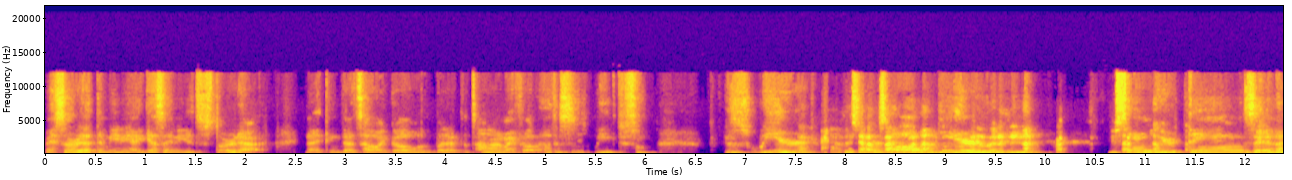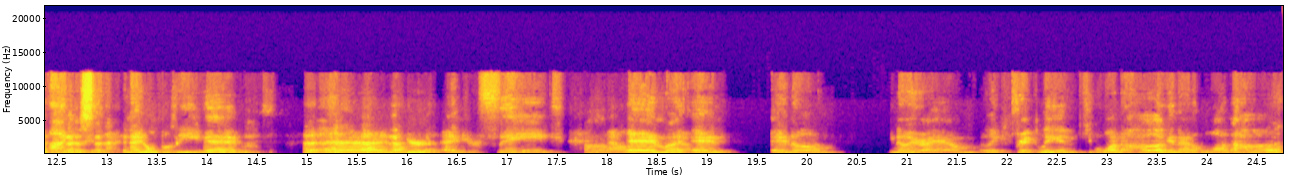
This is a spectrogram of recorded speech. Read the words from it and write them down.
I started at the meeting I guess I needed to start at, and I think that's how I go. But at the time, I felt oh this is weak. Some this is weird. This is all weird. You're saying weird things, and I just and I don't believe it. And you're and you're fake, Oh. and like and and um you know here I am like prickly and people want to hug and I don't want to hug.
